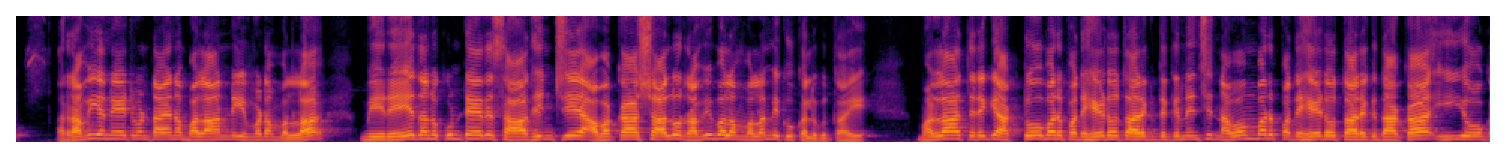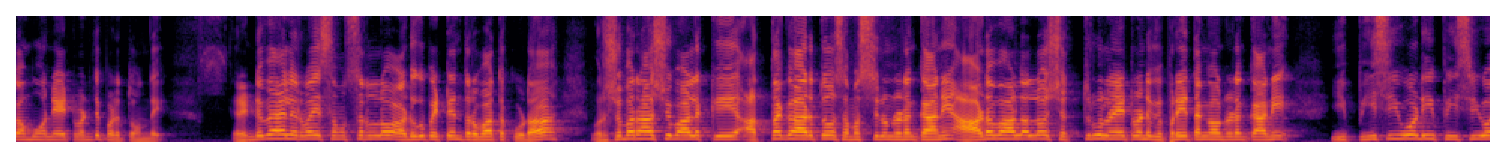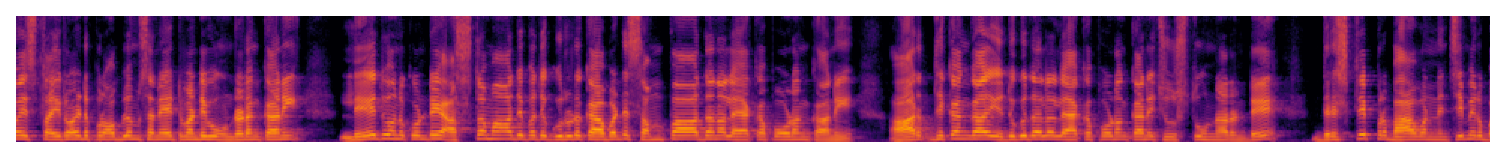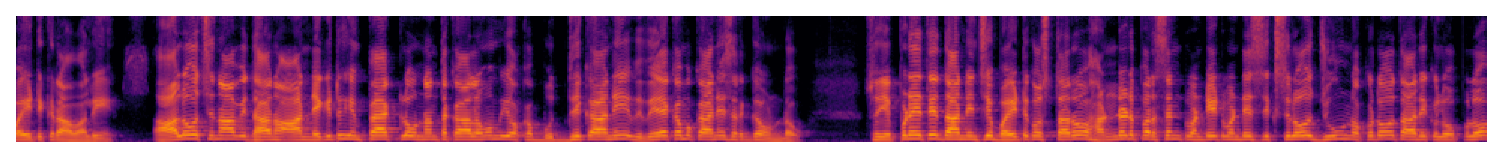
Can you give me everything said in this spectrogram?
రవి అనేటువంటి ఆయన బలాన్ని ఇవ్వడం వల్ల మీరేదనుకుంటే అది సాధించే అవకాశాలు రవి బలం వల్ల మీకు కలుగుతాయి. మళ్ళా తిరిగి అక్టోబర్ పదిహేడో తారీఖు దగ్గర నుంచి నవంబర్ పదిహేడో తారీఖు దాకా ఈ యోగము అనేటువంటిది పడుతుంది. రెండు వేల ఇరవై సంవత్సరంలో అడుగుపెట్టిన తర్వాత కూడా వృషభ రాశి వాళ్ళకి అత్తగారితో సమస్యలు ఉండడం కానీ ఆడవాళ్ళలో శత్రువులు అనేటువంటి విపరీతంగా ఉండడం కానీ ఈ పీసీఓడి పీసీఓఎస్ థైరాయిడ్ ప్రాబ్లమ్స్ అనేటువంటివి ఉండడం కానీ లేదు అనుకుంటే అష్టమాధిపతి గురుడు కాబట్టి సంపాదన లేకపోవడం కానీ ఆర్థికంగా ఎదుగుదల లేకపోవడం కానీ చూస్తూ ఉన్నారంటే దృష్టి ప్రభావం నుంచి మీరు బయటికి రావాలి. ఆలోచన విధానం ఆ నెగిటివ్ ఇంపాక్ట్లో ఉన్నంతకాలము మీ యొక్క బుద్ధి కానీ వివేకము కానీ సరిగ్గా ఉండవు. సో ఎప్పుడైతే దాని నుంచి బయటకు వస్తారో హండ్రెడ్ పర్సెంట్ ట్వంటీ ట్వంటీ సిక్స్లో జూన్ ఒకటో తారీఖు లోపల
